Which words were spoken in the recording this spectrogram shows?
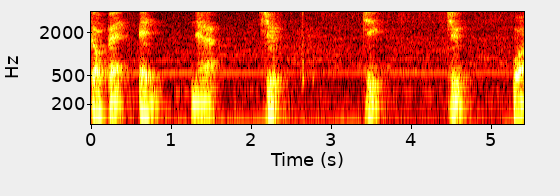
98 N นะฮะจุดจิจุดว่า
